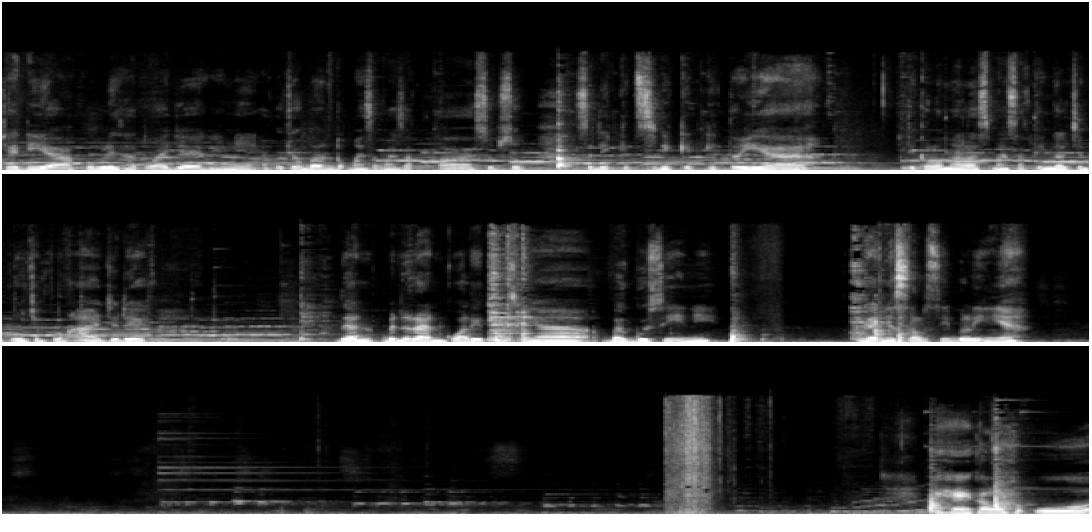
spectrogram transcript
Jadi ya aku beli satu aja yang ini. Aku coba untuk masak-masak uh, sup-sup sedikit-sedikit gitu ya. Jadi kalau malas masak tinggal cemplung-cemplung aja deh. Dan beneran kualitasnya bagus sih ini. Nggak nyesel sih belinya Hehe, kalau aku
